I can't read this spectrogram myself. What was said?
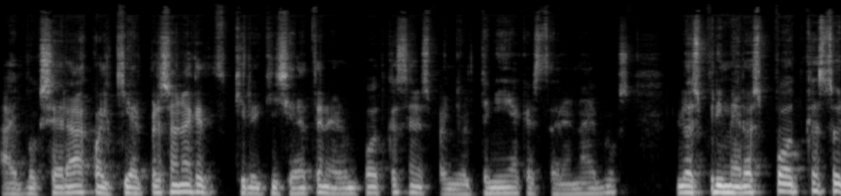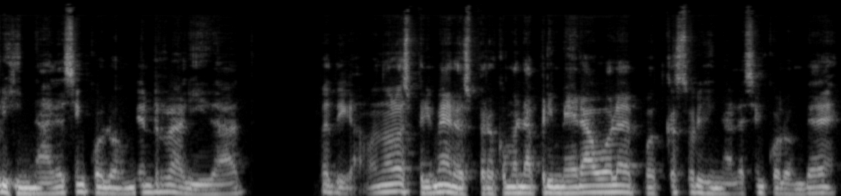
iBox era cualquier persona que quisiera tener un podcast en español tenía que estar en iBox. Los primeros podcasts originales en Colombia en realidad, pues digamos, no los primeros, pero como la primera ola de podcasts originales en Colombia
